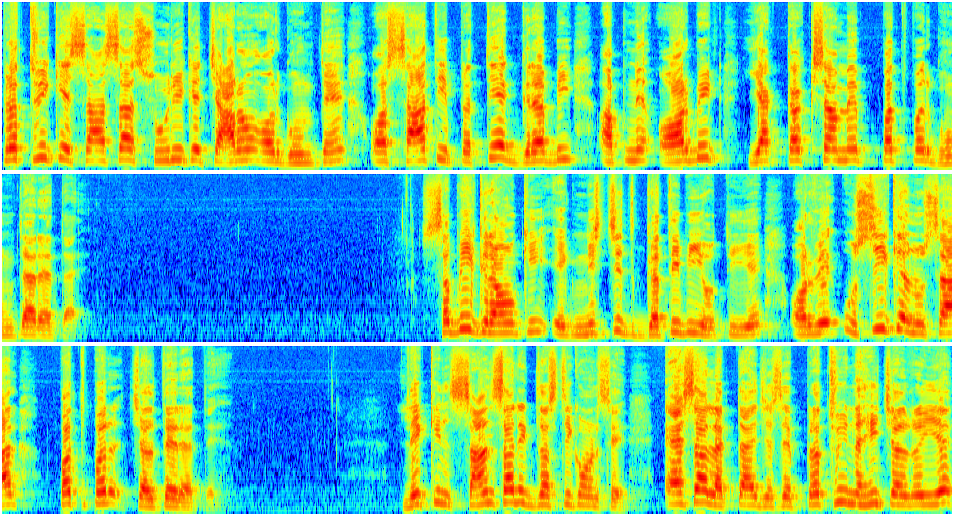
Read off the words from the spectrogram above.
पृथ्वी के साथ साथ सूर्य के चारों ओर घूमते हैं और साथ ही प्रत्येक ग्रह भी अपने ऑर्बिट या कक्षा में पथ पर घूमता रहता है। सभी ग्रहों की एक निश्चित गति भी होती है और वे उसी के अनुसार पथ पर चलते रहते हैं। लेकिन सांसारिक दृष्टिकोण से ऐसा लगता है जैसे पृथ्वी नहीं चल रही है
